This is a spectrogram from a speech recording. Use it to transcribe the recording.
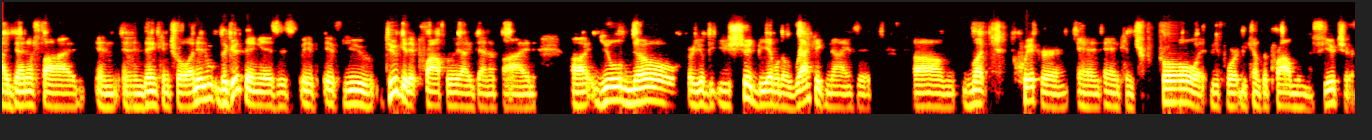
identified and and then control and then the good thing is is if, if you do get it properly identified uh, you'll know or you'll be, you should be able to recognize it um, much quicker and and control it before it becomes a problem in the future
